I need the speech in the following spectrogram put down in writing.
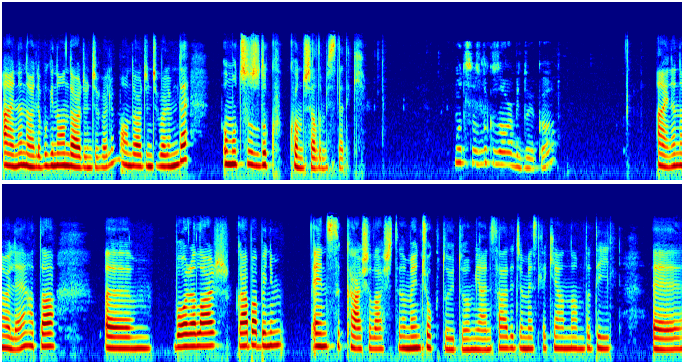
Aynen öyle. Bugün 14. bölüm. 14. bölümde umutsuzluk konuşalım istedik. Mutsuzluk zor bir duygu. Aynen öyle. Hatta e, bu aralar galiba benim en sık karşılaştığım, en çok duyduğum yani sadece mesleki anlamda değil e,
